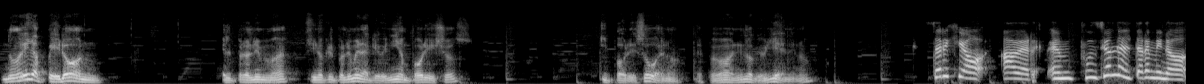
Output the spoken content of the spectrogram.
no era Perón el problema, sino que el problema era que venían por ellos, y por eso, bueno, después va a venir lo que viene, ¿no? Sergio, a ver, en función del término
